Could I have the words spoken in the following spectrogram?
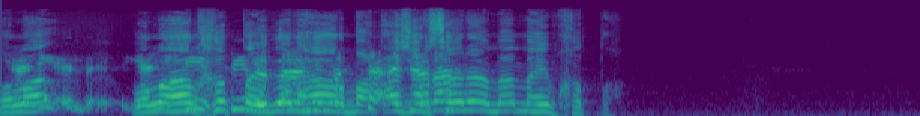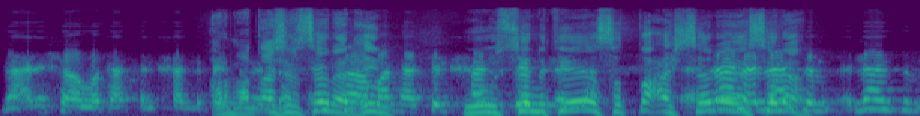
والله يعني- يعني والله الخطة إذا لها مبادئ 14 مستأجرة. سنة ما, ما هي بخطة لا إن شاء الله تنحل بإذن 14 الله. سنة إن شاء الله الحين. تنحل وسنتين الله. 16 سنة لا سلام. لازم لازم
